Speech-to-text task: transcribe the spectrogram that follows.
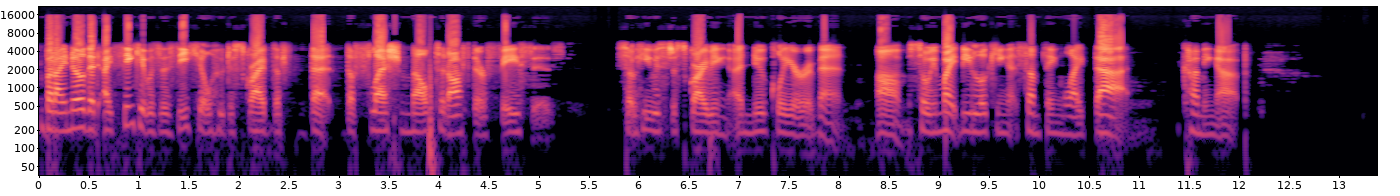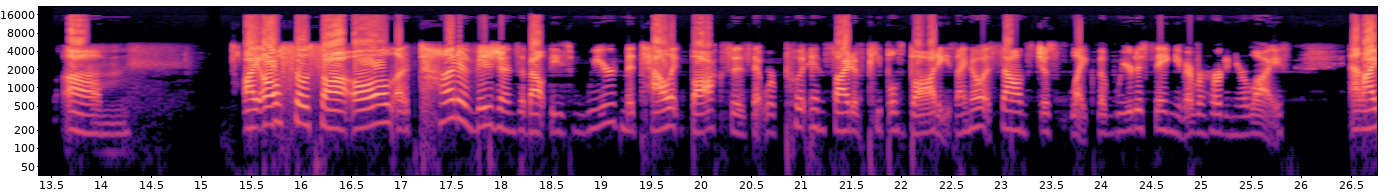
but I know that I think it was Ezekiel who described the, that the flesh melted off their faces. So he was describing a nuclear event. Um, so we might be looking at something like that coming up. Um, I also saw all a ton of visions about these weird metallic boxes that were put inside of people's bodies. I know it sounds just like the weirdest thing you've ever heard in your life. And I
